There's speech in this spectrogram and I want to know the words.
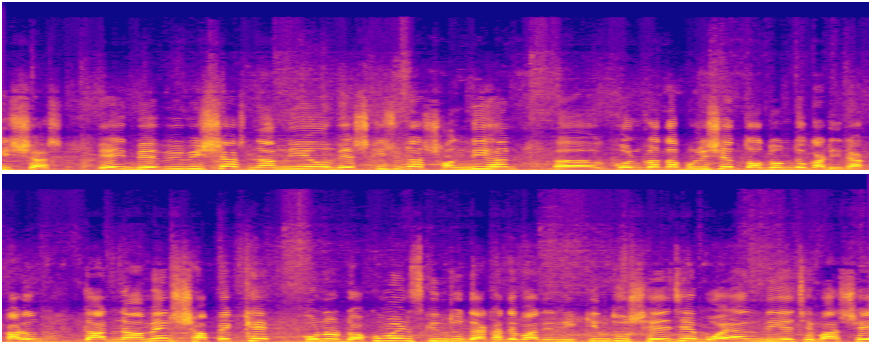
বিশ্বাস। এই বেবি বিশ্বাস নাম নিয়েও বেশ কিছুটা সন্দিহান কলকাতা পুলিশের তদন্তকারীরা। কারণ তার নামের সাপেক্ষে কোনো ডকুমেন্টস কিন্তু দেখাতে পারেনি। কিন্তু সে যে বয়ান দিয়েছে বা সে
